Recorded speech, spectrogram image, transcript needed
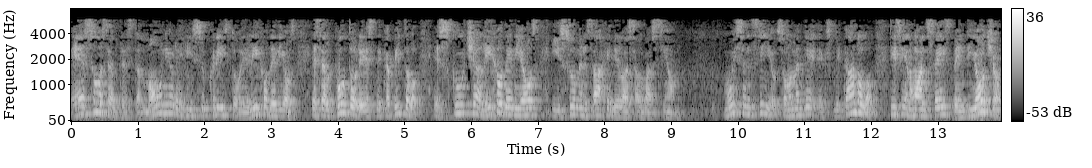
Eso es el testimonio de Jesucristo, el Hijo de Dios. Es el punto de este capítulo. Escucha al Hijo de Dios y su mensaje de la salvación. Muy sencillo, solamente explicándolo. Dice en Juan 6, 28.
